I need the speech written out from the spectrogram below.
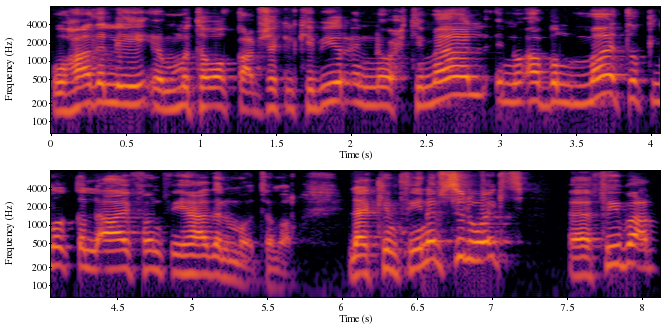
وهذا اللي متوقع بشكل كبير إنه احتمال إنه أبل ما تطلق الآيفون في هذا المؤتمر. لكن في نفس الوقت في بعض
